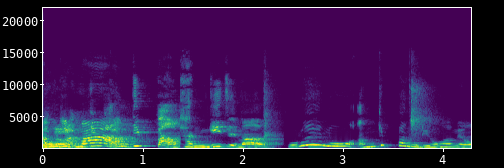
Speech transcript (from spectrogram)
안기빵! 안기빵! 단기지만 도라에몽 안기빵을 이용하면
